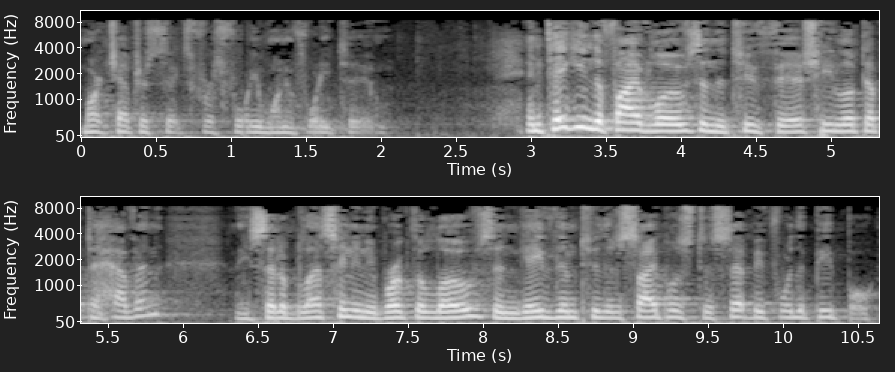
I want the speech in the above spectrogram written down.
Mark chapter 6 verse 41 and 42. And taking the five loaves and the two fish, he looked up to heaven and he said a blessing and he broke the loaves and gave them to the disciples to set before the people.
